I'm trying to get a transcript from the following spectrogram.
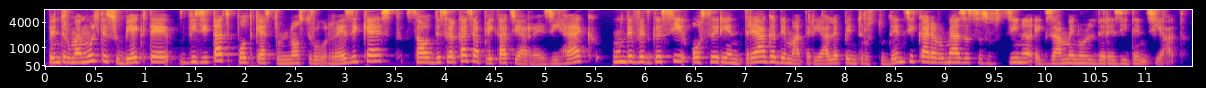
Pentru mai multe subiecte, vizitați podcastul nostru ReziCast sau descărcați aplicația ReziHack, unde veți găsi o serie întreagă de materiale pentru studenții care urmează să susțină examenul de rezidențiat.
